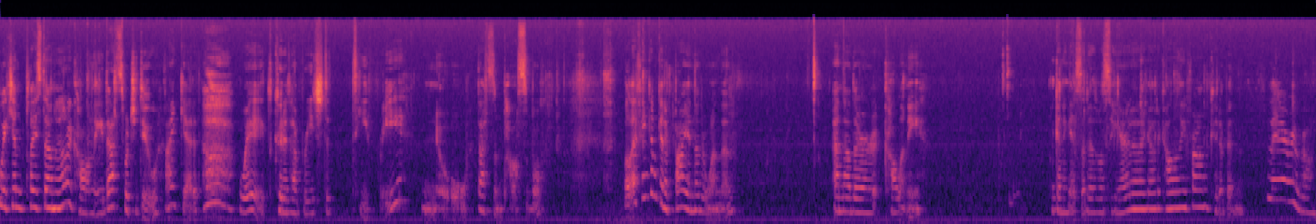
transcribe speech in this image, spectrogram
We can place down another colony. That's what you do. I get it. Wait, could it have reached the T3? No, that's impossible. Well, I think I'm gonna buy another one then another colony. I'm gonna guess that it was here that I got a colony from. Could have been very wrong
